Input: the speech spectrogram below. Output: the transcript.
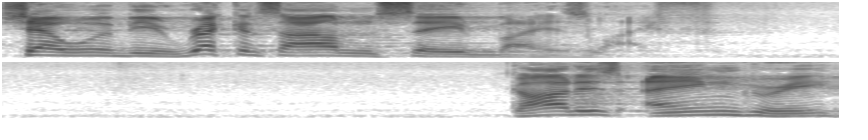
shall we be reconciled and saved by his life? God is angry,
